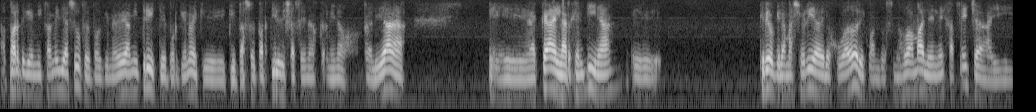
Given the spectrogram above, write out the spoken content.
aparte que mi familia sufre porque me ve a mí triste, porque no es que, pasó el partido y ya se nos terminó. En realidad, eh, acá en la Argentina, eh, creo que la mayoría de los jugadores cuando se nos va mal en esa fecha y,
